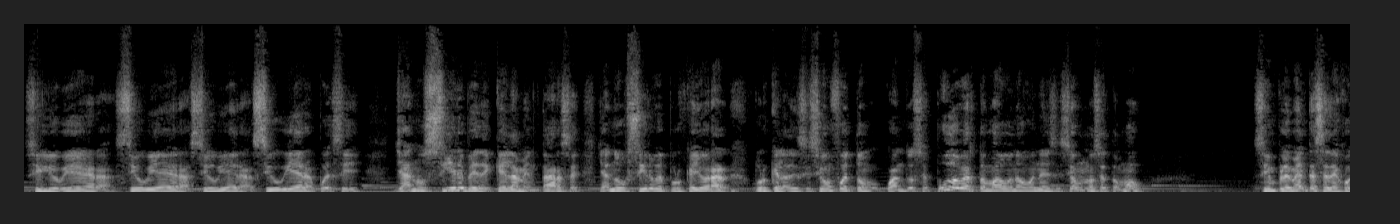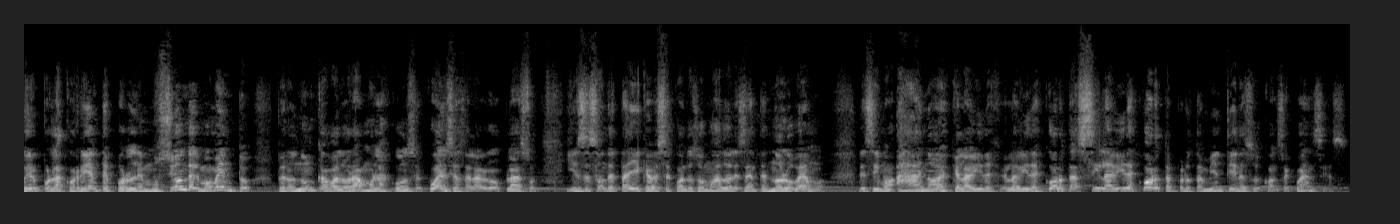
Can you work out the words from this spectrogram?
si le hubiera, si hubiera, si hubiera, si hubiera, pues sí. Ya no sirve de qué lamentarse, ya no sirve por qué llorar, porque la decisión fue cuando se pudo haber tomado una buena decisión, no se tomó. Simplemente se dejó ir por la corriente, por la emoción del momento, pero nunca valoramos las consecuencias a largo plazo. Y ese es un detalle que a veces cuando somos adolescentes no lo vemos. Decimos, ah, no, es que la vida, la vida es corta. Sí, la vida es corta, pero también tiene sus consecuencias.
